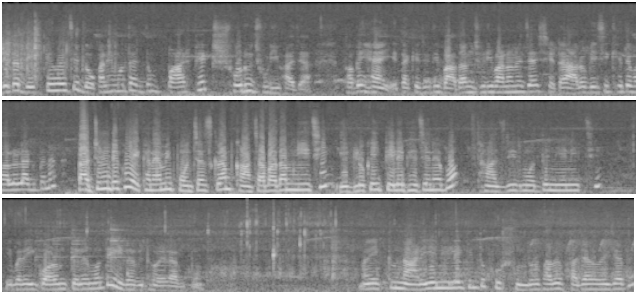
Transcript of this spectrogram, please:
যেটা দেখতে হয়েছে, দোকানের মতো একদম পারফেক্ট সরু ঝুড়ি ভাজা। তবে হ্যাঁ এটাকে যদি বাদাম ঝুড়ি বানানো যায়, সেটা আরও বেশি খেতে ভালো লাগবে না? তার জন্য দেখুন, এখানে আমি পঞ্চাশ গ্রাম কাঁচা বাদাম নিয়েছি। এগুলোকেই তেলে ভেজে নেব। ঝাঁঝরির মধ্যে নিয়ে নিচ্ছি। এবার এই গরম তেলের মধ্যে এইভাবে ধরে রাখব। মানে একটু নাড়িয়ে নিলে কিন্তু খুব সুন্দরভাবে ভাজা হয়ে যাবে।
